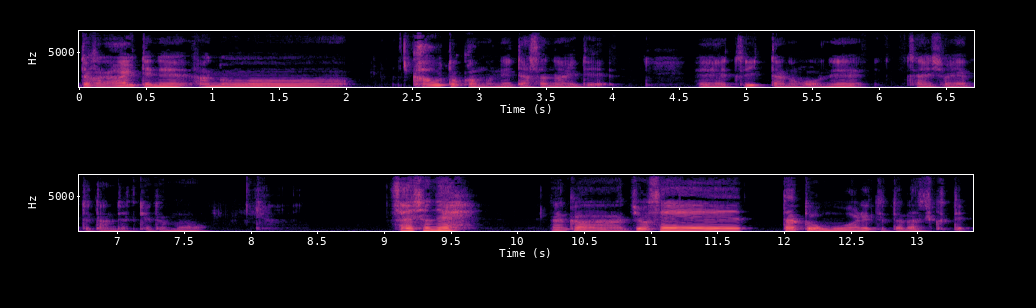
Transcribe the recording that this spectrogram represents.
だからあえてね、あのー、顔とかもね、出さないで、えー、ツイッターの方ね、最初やってたんですけども、最初ね、なんか女性だと思われてたらしくて。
